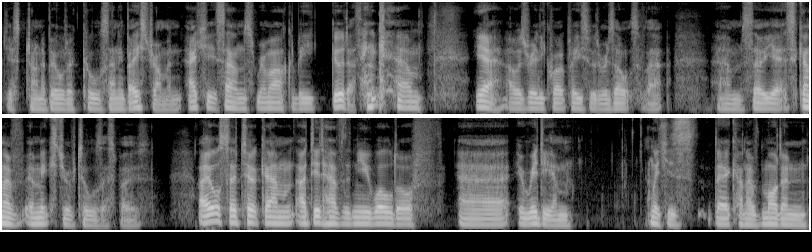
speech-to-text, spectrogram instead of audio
just trying to build a cool sounding bass drum. And actually, it sounds remarkably good. I think, um, yeah, I was really quite pleased with the results of that. Um, so yeah, it's kind of a mixture of tools, I suppose. I also took, um, I did have the new Waldorf uh, Iridium, which is their kind of modern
